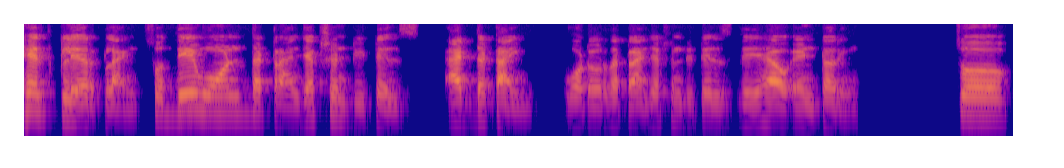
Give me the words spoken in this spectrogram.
healthcare client. So they want the transaction details at the time, whatever the transaction details they have entering. So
